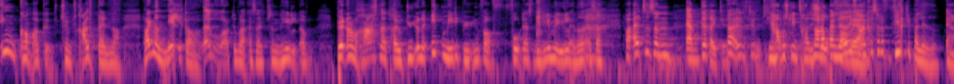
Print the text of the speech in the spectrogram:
ingen kom og tømte skraldspanden, og der var ikke noget mælk, og, og det var altså sådan helt... Og bønderne var rasende og drev dyrene ind midt i byen for at få deres vilje med et eller andet. Altså, der var altid sådan... Jamen, det er rigtigt. Der, er- det, De har måske en tradition Når der er ballade i Frankrig, så er der virkelig ballade. Ja.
